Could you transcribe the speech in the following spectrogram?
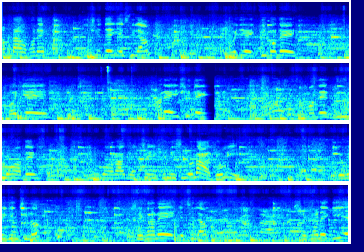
আমার ওখানে ইসেতে গেছিলাম। ওই যে কি বলে? ওই যে আরে ইসেতে আমাদের গুরু মহাদেব গুরু মহারাজ হচ্ছে এখানে ছিল না, জমি জমি কিনছিল। সেখানে গেছিলাম। সেখানে গিয়ে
